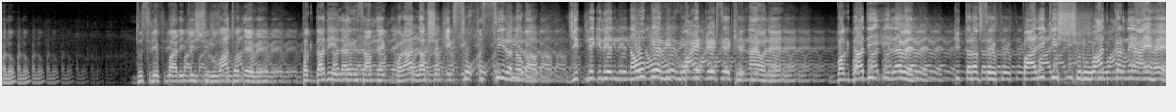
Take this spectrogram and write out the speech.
हेलो। दूसरी पारी की शुरुआत होते हुए बगदादी इलाके के सामने एक बड़ा लक्ष्य 180 रनों का जीतने के लिए नौ के रिक्वायर्ड रेट से खेलना है उन्हें। बगदादी 11 की तरफ़ से पारी की शुरुआत करने आए हैं।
